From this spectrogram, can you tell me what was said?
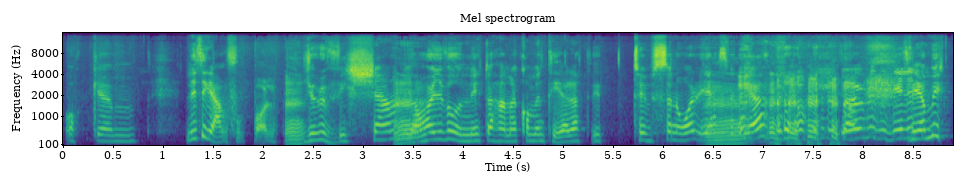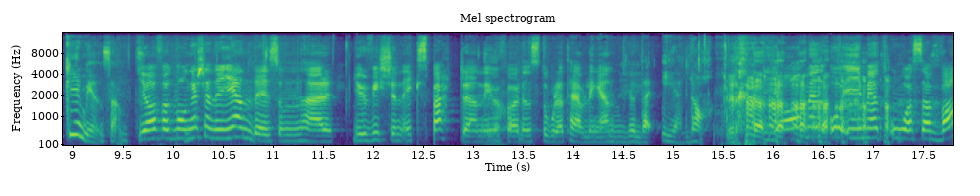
och ehm, lite grann fotboll. Eurovision, jag har ju vunnit och han har kommenterat i tusen år i SVT. Ja, är Vi har mycket gemensamt. ja, för att många känner igen dig som den här Eurovision-experten inför den stora tävlingen. Den där elaka. Ja, men, och i och med att Åsa vann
